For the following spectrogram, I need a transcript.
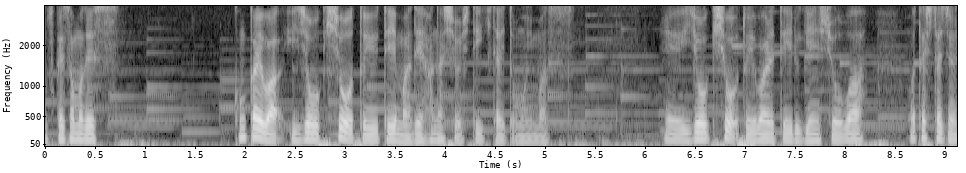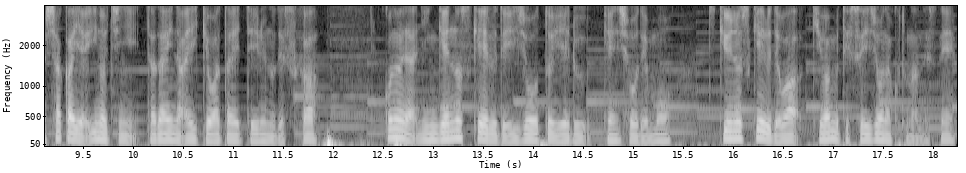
お疲れ様です。今回は異常気象というテーマで話をしていきたいと思います。えー、異常気象と呼ばれている現象は私たちの社会や命に多大な影響を与えているのですが、このような人間のスケールで異常と言える現象でも地球のスケールでは極めて正常なことなんですね。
